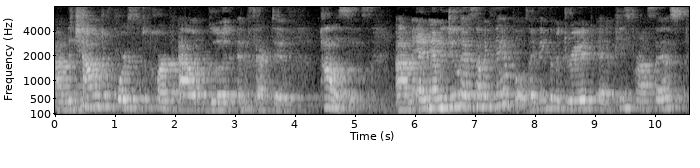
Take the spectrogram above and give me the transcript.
Um, the challenge, of course, is to carve out good and effective policies. Um, and, and we do have some examples. I think the Madrid uh, peace process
